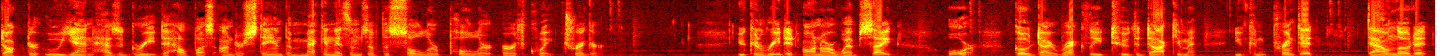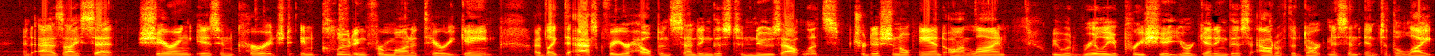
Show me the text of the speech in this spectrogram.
Dr. Wu Yen has agreed to help us understand the mechanisms of the solar polar earthquake trigger. You can read it on our website or go directly to the document. You can print it, download it, and as I said, sharing is encouraged, including for monetary gain. I'd like to ask for your help in sending this to news outlets, traditional and online. We would really appreciate your getting this out of the darkness and into the light.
